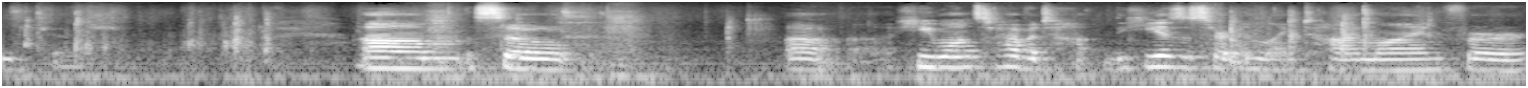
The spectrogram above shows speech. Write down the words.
Buttigieg. Um, so, uh, he wants to have a ti- he has a certain like timeline for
